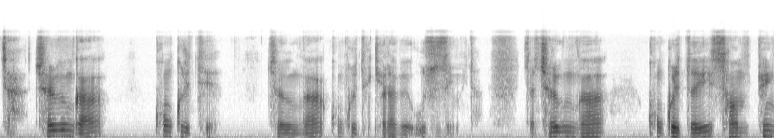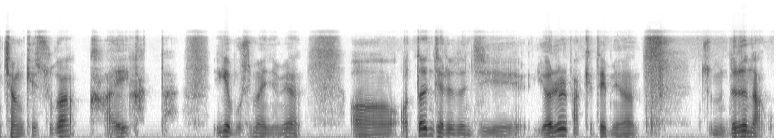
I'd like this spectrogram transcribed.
자, 철근과 콘크리트, 철근과 콘크리트 결합의 우수성입니다. 자, 철근과 콘크리트의 선팽창 개수가 가히 같다. 이게 무슨 말이냐면 어, 어떤 재료든지 열을 받게 되면 좀 늘어나고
